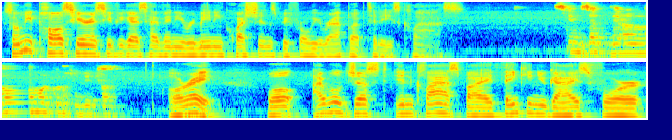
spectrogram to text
So let me pause here and see if you guys have any remaining questions before we wrap up today's class. Seems that there are no more questions, All right. Well, I will just end class by thanking you guys for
